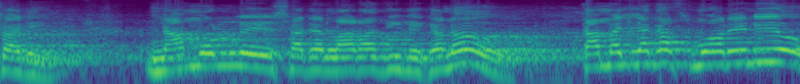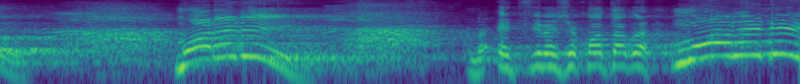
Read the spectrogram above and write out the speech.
সারে। না মরলে সারে লাড়া দিলে কেন? কামাইল্লা গাছ মরেনিও মরেনি? এত্রি মাসে কথা কয়, মরেনি?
